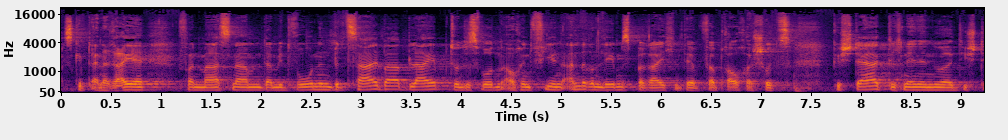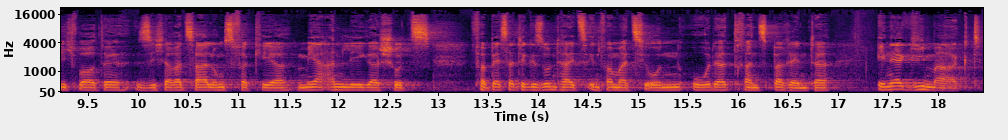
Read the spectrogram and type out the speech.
Es gibt eine Reihe von Maßnahmen, damit Wohnen bezahlbar bleibt. Und es wurden auch in vielen anderen Lebensbereichen der Verbraucherschutz gestärkt. Ich nenne nur die Stichworte sicherer Zahlungsverkehr, mehr Anlegerschutz, verbesserte Gesundheitsinformationen oder transparenter Energiemarkt.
